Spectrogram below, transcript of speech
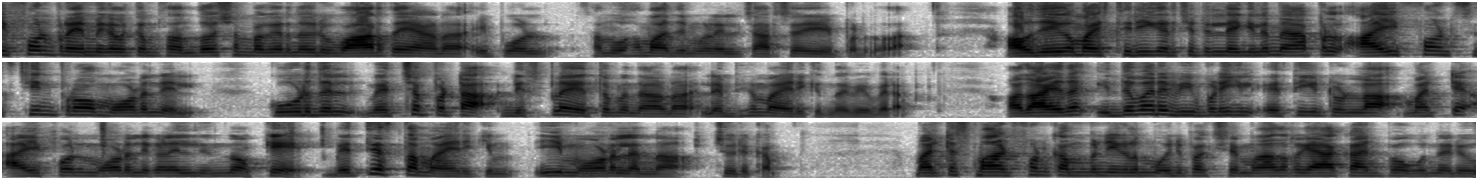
ഐഫോൺ പ്രേമികൾക്കും സന്തോഷം പകരുന്ന ഒരു വാർത്തയാണ് ഇപ്പോൾ സമൂഹ മാധ്യമങ്ങളിൽ ചർച്ച ചെയ്യപ്പെടുന്നത്. ഔദ്യോഗികമായി സ്ഥിരീകരിച്ചിട്ടില്ലെങ്കിലും ആപ്പിൾ ഐഫോൺ സിക്സ്റ്റീൻ പ്രോ മോഡലിൽ കൂടുതൽ മെച്ചപ്പെട്ട ഡിസ്പ്ലേ എത്തുമെന്നാണ് ലഭ്യമായിരിക്കുന്ന വിവരം. അതായത് ഇതുവരെ വിപണിയിൽ എത്തിയിട്ടുള്ള മറ്റ് ഐഫോൺ മോഡലുകളിൽ നിന്നൊക്കെ വ്യത്യസ്തമായിരിക്കും ഈ മോഡൽ എന്ന ചുരുക്കം. മറ്റ് സ്മാർട്ട് ഫോൺ കമ്പനികളും ഒരുപക്ഷെ മാതൃകയാക്കാൻ പോകുന്നൊരു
